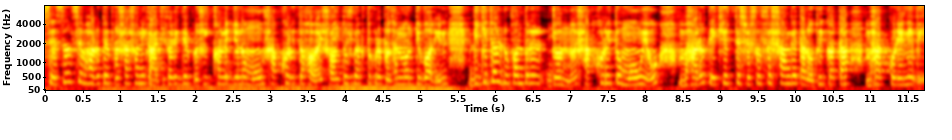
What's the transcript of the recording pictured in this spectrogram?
সেসেলসে ভারতের প্রশাসনিক আধিকারিকদের প্রশিক্ষণের জন্য মৌ স্বাক্ষরিত হওয়ায় সন্তোষ ব্যক্ত করে প্রধানমন্ত্রী বলেন ডিজিটাল রূপান্তরের জন্য স্বাক্ষরিত মৌয়েও ভারত এক্ষেত্রে সেসেলসের সঙ্গে তার অভিজ্ঞতা ভাগ করে নেবে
